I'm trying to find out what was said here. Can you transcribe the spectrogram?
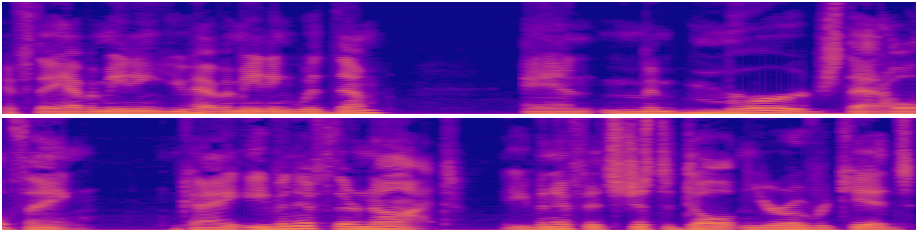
If they have a meeting, you have a meeting with them, and m- merge that whole thing. Okay, even if they're not, even if it's just adult and you're over kids,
